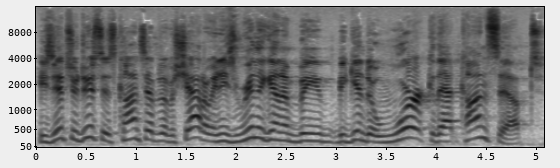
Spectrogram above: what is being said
He's introduced this concept of a shadow, and he's really going to be, begin to work that concept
